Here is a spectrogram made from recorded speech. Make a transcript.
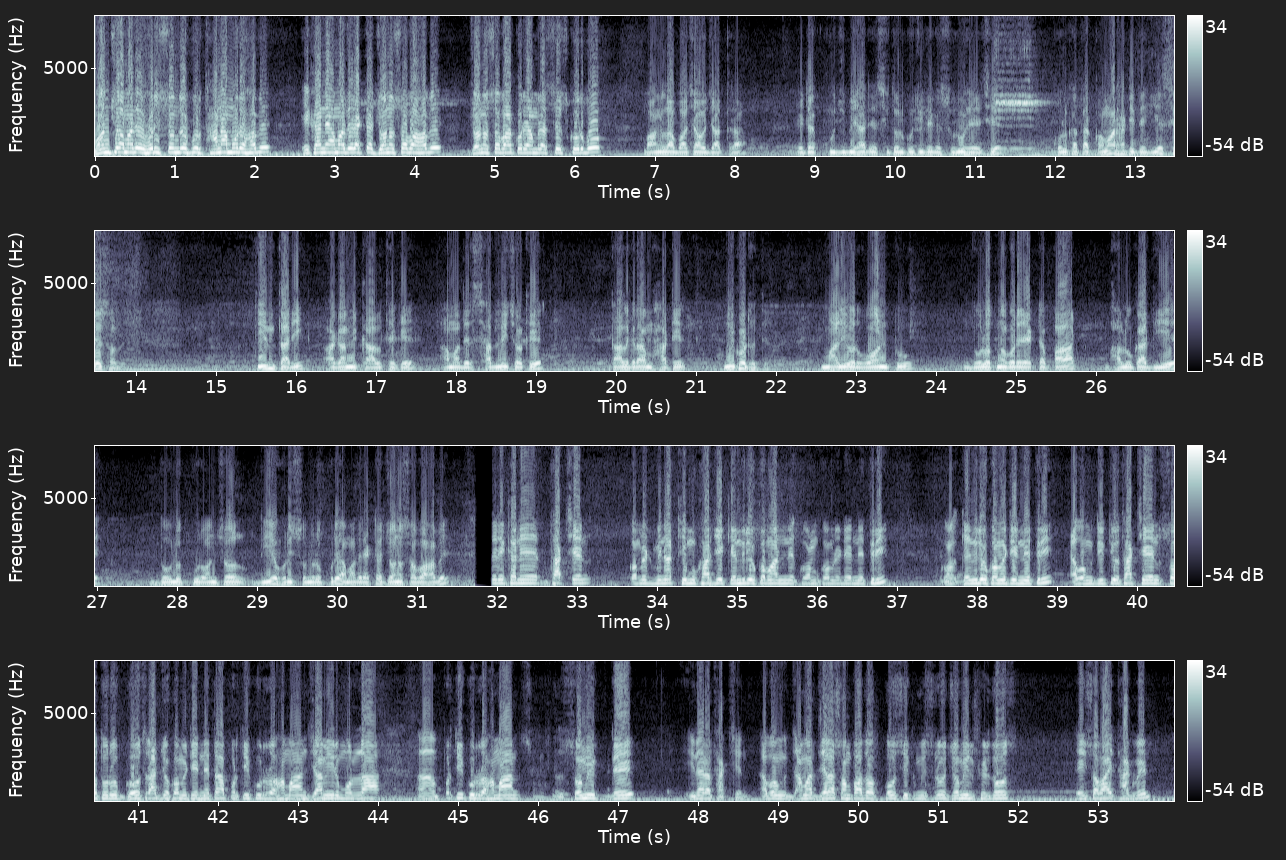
মঞ্চ আমাদের হরিশ্চন্দ্রপুর থানা মোড়ে হবে, এখানে আমাদের একটা জনসভা হবে। জনসভা করে আমরা শেষ করব। বাংলা বাঁচাও যাত্রা, এটা কুচবিহারের শীতলকুচি থেকে শুরু হয়েছে। কলকাতা কমারহাটিতে গিয়ে শেষ হবে। তিন তারিখ আগামী কাল থেকে আমাদের সাদলি চকের তালগ্রাম হাটের নিকট হতে। মালিয়র ওয়ান টু দৌলতনগরের একটা পার্ট ভালুকা দিয়ে দৌলতপুর অঞ্চল দিয়ে হরিশ্চন্দ্রপুরে আমাদের একটা জনসভা হবে। আমাদের এখানে থাকছেন কমরেড মীনাক্ষী মুখার্জি, কেন্দ্রীয় কমান্ড কমরেডের নেত্রী কেন্দ্রীয় কমিটির নেত্রী এবং দ্বিতীয় থাকছেন শতরূপ ঘোষ, রাজ্য কমিটির নেতা প্রতিকুর রহমান, জামির মোল্লা প্রতিকুর রহমান শ্রমিক দে ইনারা থাকছেন এবং আমার জেলা সম্পাদক কৌশিক মিশ্র, জমিল ফিরদোস এই সভায় থাকবেন।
